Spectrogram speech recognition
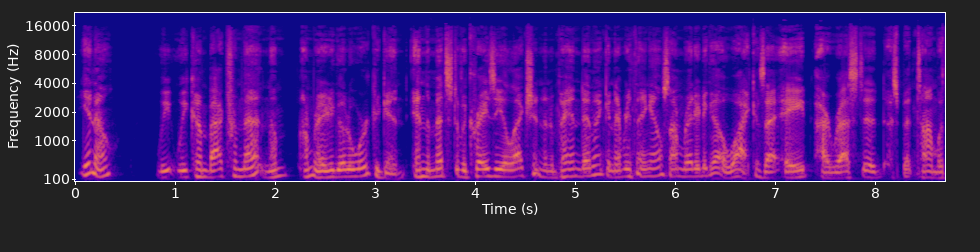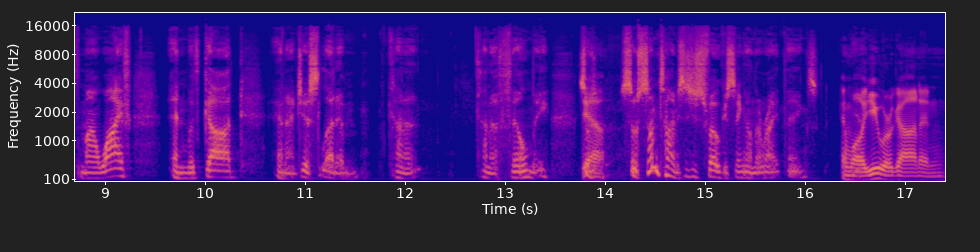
you know, we, we come back from that and I'm, I'm ready to go to work again. In the midst of a crazy election and a pandemic and everything else, I'm ready to go. Why? Because I ate, I rested, I spent time with my wife and with God, and I just let Him kind of kind of fill me. So, Yeah. so sometimes it's just focusing on the right things. And while you were gone and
